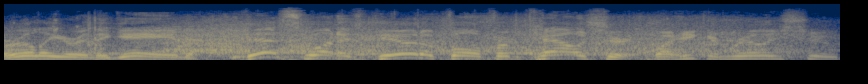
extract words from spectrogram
earlier in the game. This one is beautiful from Kalscheur. Well, he can really shoot.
